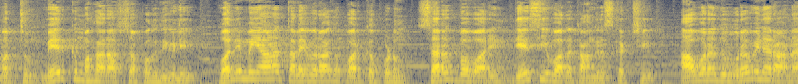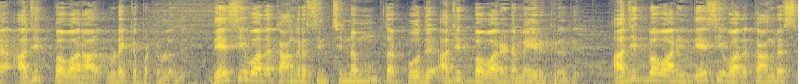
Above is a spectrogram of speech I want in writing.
மற்றும் மேற்கு மகாராஷ்டிரா பகுதிகளில் வலிமையான தலைவராக பார்க்கப்படும் சரத் பவாரின் தேசியவாத காங்கிரஸ் கட்சி அவரது உறவினரான அஜித் பவாரால் உடைக்கப்பட்டுள்ளது. தேசியவாத காங்கிரசின் சின்னமும் தற்போது அஜித் பவாரிடமே இருக்கிறது. அஜித் பவாரின் தேசியவாத காங்கிரஸ்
